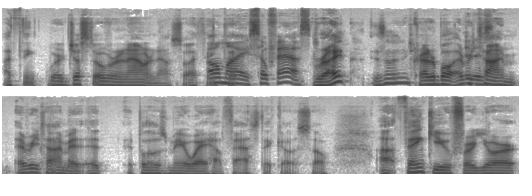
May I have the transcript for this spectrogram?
I think we're just over an hour now. So I think. oh that- my, so fast. right? Isn't it incredible? Every is. time, every time it, it, it blows me away how fast it goes. So uh, thank you for your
